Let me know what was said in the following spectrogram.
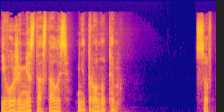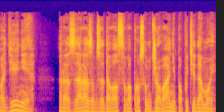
Его же место осталось нетронутым. Совпадение раз за разом задавался вопросом Джованни по пути домой.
